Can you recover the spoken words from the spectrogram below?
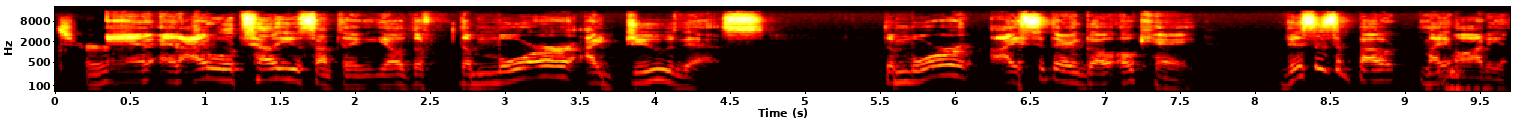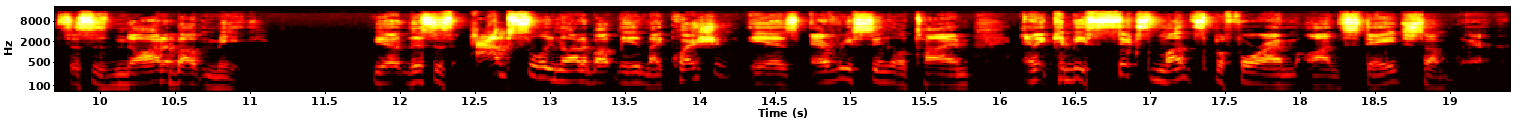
Sure. And and I will tell you something, you know, the the more I do this, the more I sit there and go, okay, this is about my audience. This is not about me. You know, this is absolutely not about me. My question is every single time, and it can be six months before I'm on stage somewhere.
